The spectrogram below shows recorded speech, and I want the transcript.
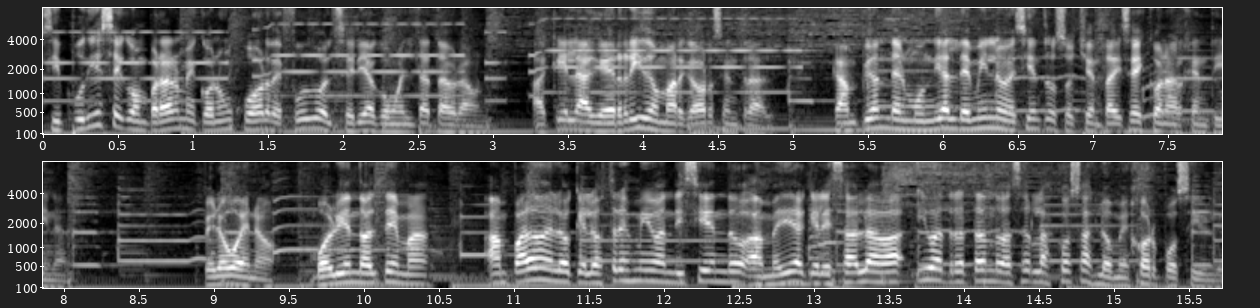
Si pudiese compararme con un jugador de fútbol sería como el Tata Brown, aquel aguerrido marcador central, campeón del Mundial de 1986 con Argentina. Pero bueno, volviendo al tema, amparado en lo que los tres me iban diciendo a medida que les hablaba, iba tratando de hacer las cosas lo mejor posible.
